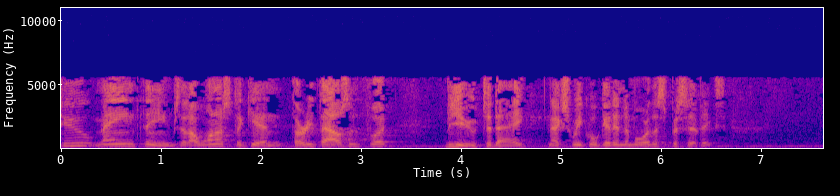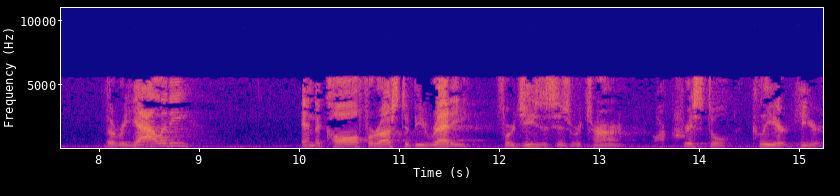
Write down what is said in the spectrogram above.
two main themes that I want us to, get again, 30,000 foot view today. Next week we'll get into more of the specifics. The reality and the call for us to be ready for Jesus' return are crystal clear here.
